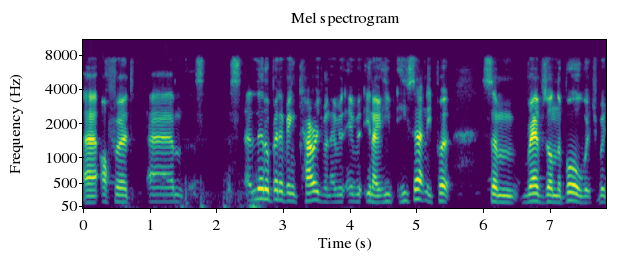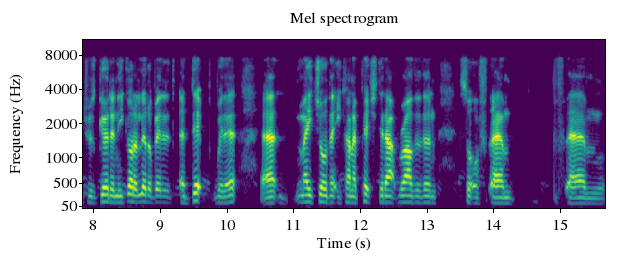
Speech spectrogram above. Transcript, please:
uh, offered um, a little bit of encouragement. It was, it was, you know, he he certainly put some revs on the ball, which which was good, and he got a little bit of a dip with it. Uh, made sure that he kind of pitched it up rather than sort of um, um,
